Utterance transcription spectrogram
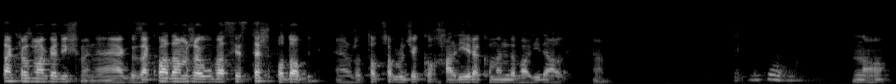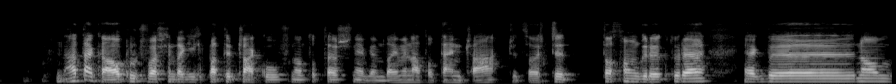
tak rozmawialiśmy. Nie? Jakby zakładam, że u Was jest też podobnie, nie? że to, co ludzie kochali, rekomendowali dalej. Nie? Dokładnie. No. A tak, a oprócz właśnie takich patyczaków, no to też nie wiem, dajmy na to tęcza czy coś, czy to są gry, które jakby no,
